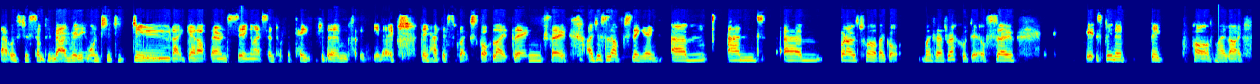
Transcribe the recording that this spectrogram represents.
that was just something that I really wanted to do, like get up there and sing. And I sent off a tape to them because, you know, they had this like spotlight thing. So I just loved singing. Um, and um, when I was 12, I got my first record deal. So it's been a big part of my life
